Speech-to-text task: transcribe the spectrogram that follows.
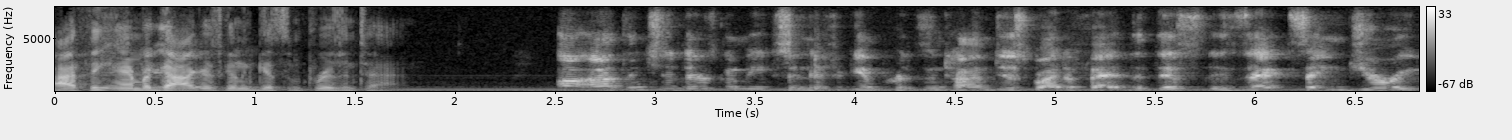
I think Amber Guyger is going to get some prison time. I think there's going to be significant prison time just by the fact that this exact same jury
